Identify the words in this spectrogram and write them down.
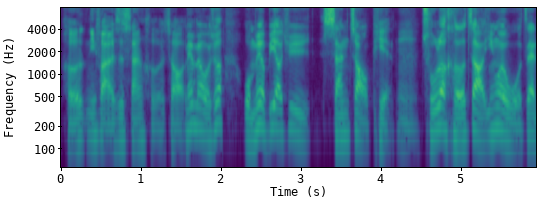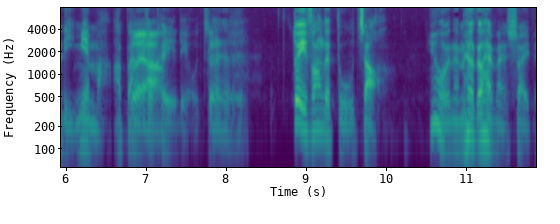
合你反而是删合照。没有没有，我说我没有必要去删照片。嗯，除了合照，因为我在里面嘛，啊本来就可以留着。对对对，对方的独照，因为我男朋友都还蛮帅的，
